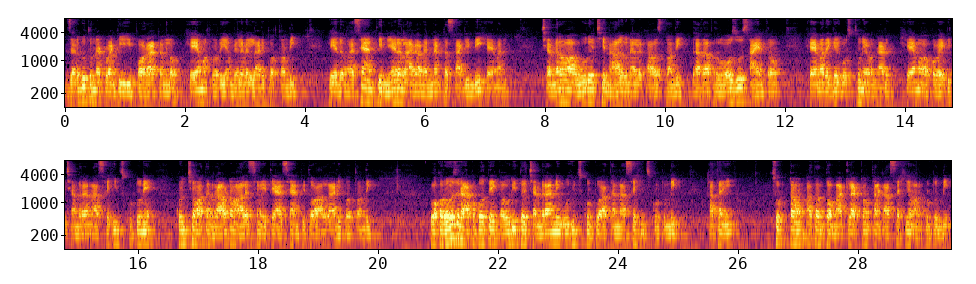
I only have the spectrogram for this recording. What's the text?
జరుగుతున్నటువంటి ఈ పోరాటంలో హేమ హృదయం విలవిల్లాడిపోతోంది. ఏదో అశాంతి నీడలాగా వెన్నంట సాగింది హేమని. చంద్రం ఆ ఊరొచ్చి నాలుగు నెలలు కావస్తోంది దాదాపు రోజు సాయంత్రం హేమ దగ్గరికి వస్తూనే ఉన్నాడు. హేమ ఒకవైపు చంద్రాన్ని అసహించుకుంటూనే కొంచెం అతను రావటం ఆలస్యం అయితే అశాంతితో అల్లాడిపోతోంది. ఒకరోజు రాకపోతే గౌరీతో చంద్రాన్ని ఊహించుకుంటూ అతన్ని అసహించుకుంటుంది. అతని చుట్టం అతనితో మాట్లాడటం తనకు అసహ్యం అనుకుంటుంది.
